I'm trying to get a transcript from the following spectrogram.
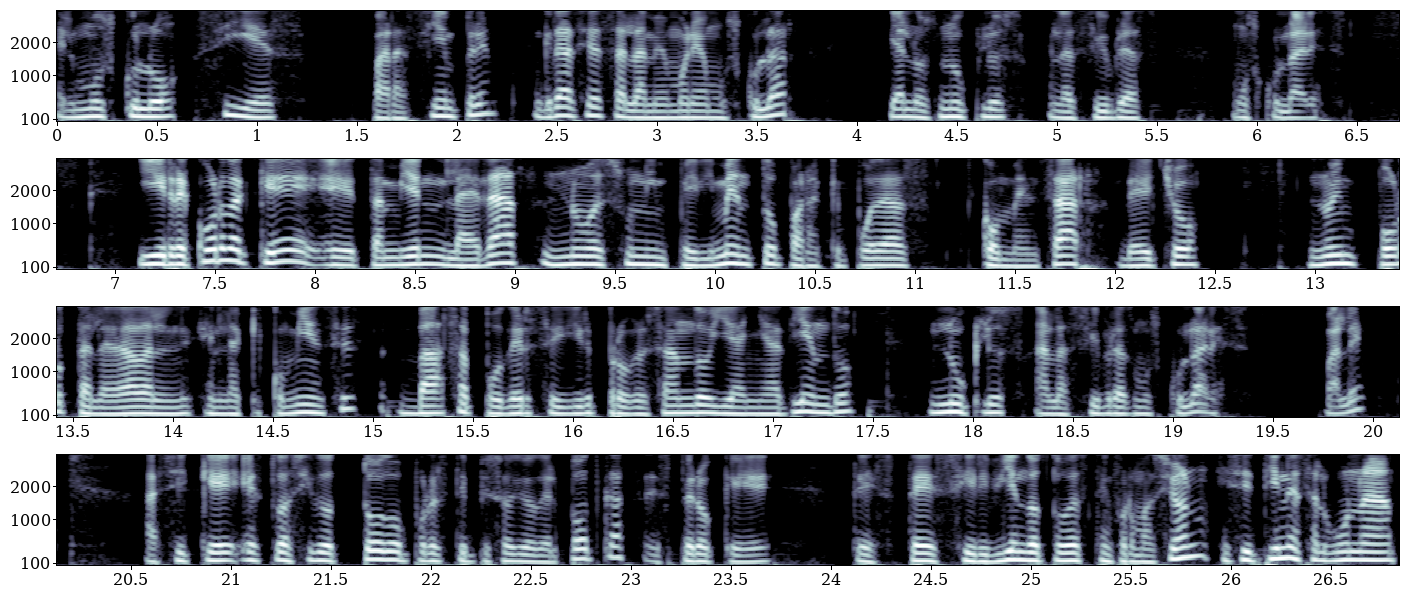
el músculo sí es para siempre gracias a la memoria muscular y a los núcleos en las fibras musculares. Y recuerda que eh, también la edad no es un impedimento para que puedas comenzar. De hecho, no importa la edad en la que comiences, vas a poder seguir progresando y añadiendo núcleos a las fibras musculares, ¿vale? Así que esto ha sido todo por este episodio del podcast. Espero que te esté sirviendo toda esta información. Y si tienes alguna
